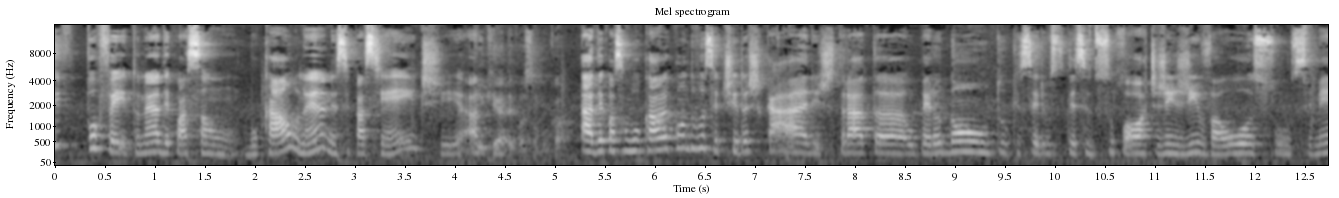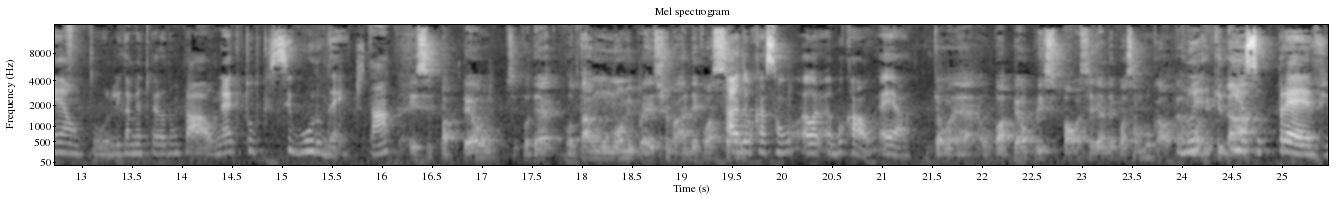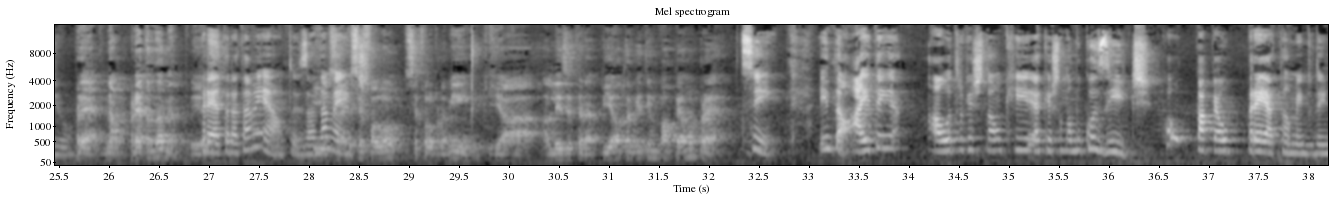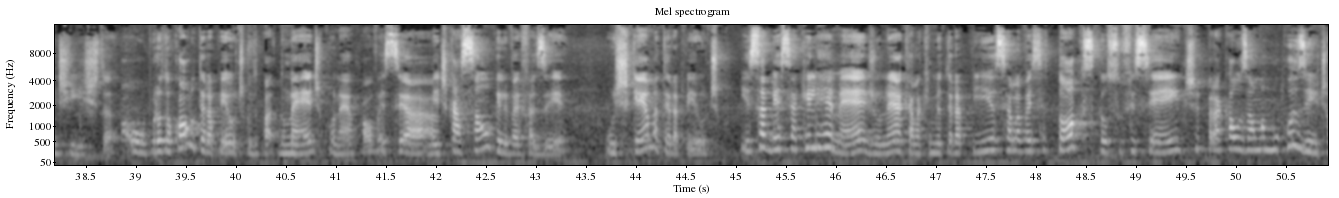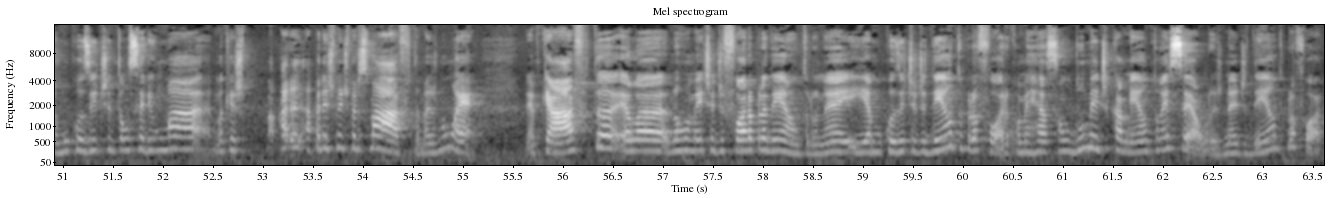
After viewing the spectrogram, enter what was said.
se for feito, né, adequação bucal, né, nesse paciente. O que é adequação bucal? A adequação bucal é quando você tira as cáries, trata o periodonto, que seria o tecido de suporte, gengiva, osso, cimento, ligamento periodontal, né, que tudo que segura o dente, tá? Esse papel, se puder botar um nome para isso, chama adequação. Adequação bucal, é. Então, é, o papel principal seria a adequação bucal. É o No- nome que dá. Isso, prévio. Pré, não, pré-tratamento. Isso. Pré-tratamento, Isso. exatamente. Aí você falou, você falou para mim que a, a laser terapia ela também tem um papel no pré. Sim. Então, aí tem a outra questão que é a questão da mucosite. Qual o papel pré também do dentista? O protocolo terapêutico do, do médico, né? Qual vai ser a medicação que ele vai fazer? O esquema terapêutico e saber se aquele remédio, né, aquela quimioterapia, se ela vai ser tóxica o suficiente para causar uma mucosite. A mucosite, então, seria uma, uma aparentemente parece uma afta, mas não é né? Porque a afta, ela normalmente é de fora para dentro, né? E a mucosite é de dentro para fora, como é a reação do medicamento nas células, né? De dentro para fora.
